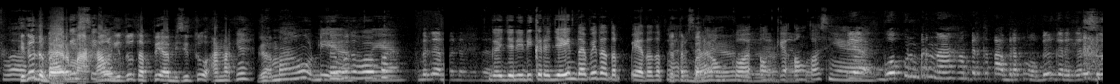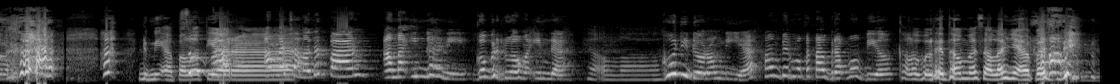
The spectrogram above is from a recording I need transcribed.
Wah, kita udah bayar mahal gitu tapi abis itu anaknya nggak mau Iya, dicabut apa apa iya. bener bener bener Gak jadi dikerjain tapi tetap ya tetap Tetep harus ada bayar, ongkos iya. ongkos ongkosnya. ya gue pun pernah hampir ketabrak mobil gara-gara dorong Demi apa lo Tiara? sama calon depan sama Indah nih gue berdua sama Indah Ya Allah. gue didorong dia hampir mau ketabrak mobil Kalau boleh tahu masalahnya apa sih?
